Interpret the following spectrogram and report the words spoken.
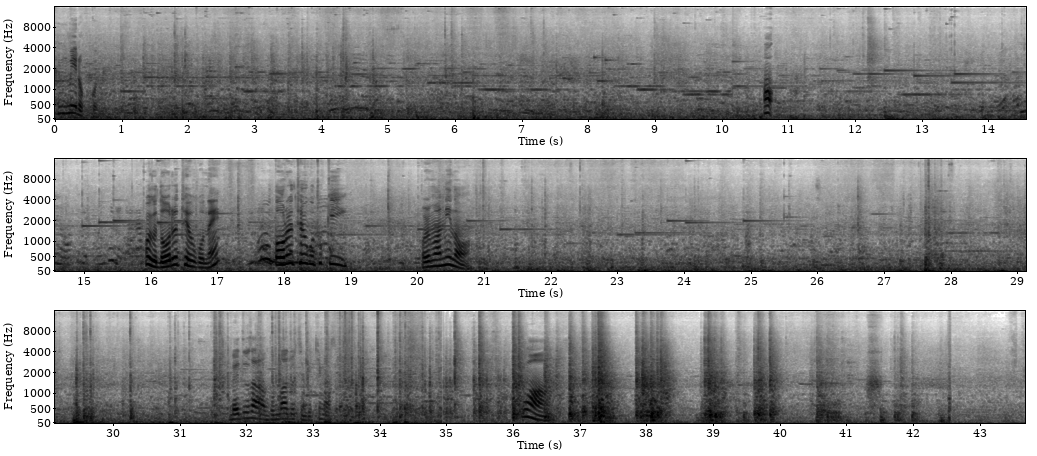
흥미롭군. 이거 너를 태우고네? 어 너를 태우고 토끼 얼마니 너? 메두사랑 눈 마주친 미키마우스 같아 우와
